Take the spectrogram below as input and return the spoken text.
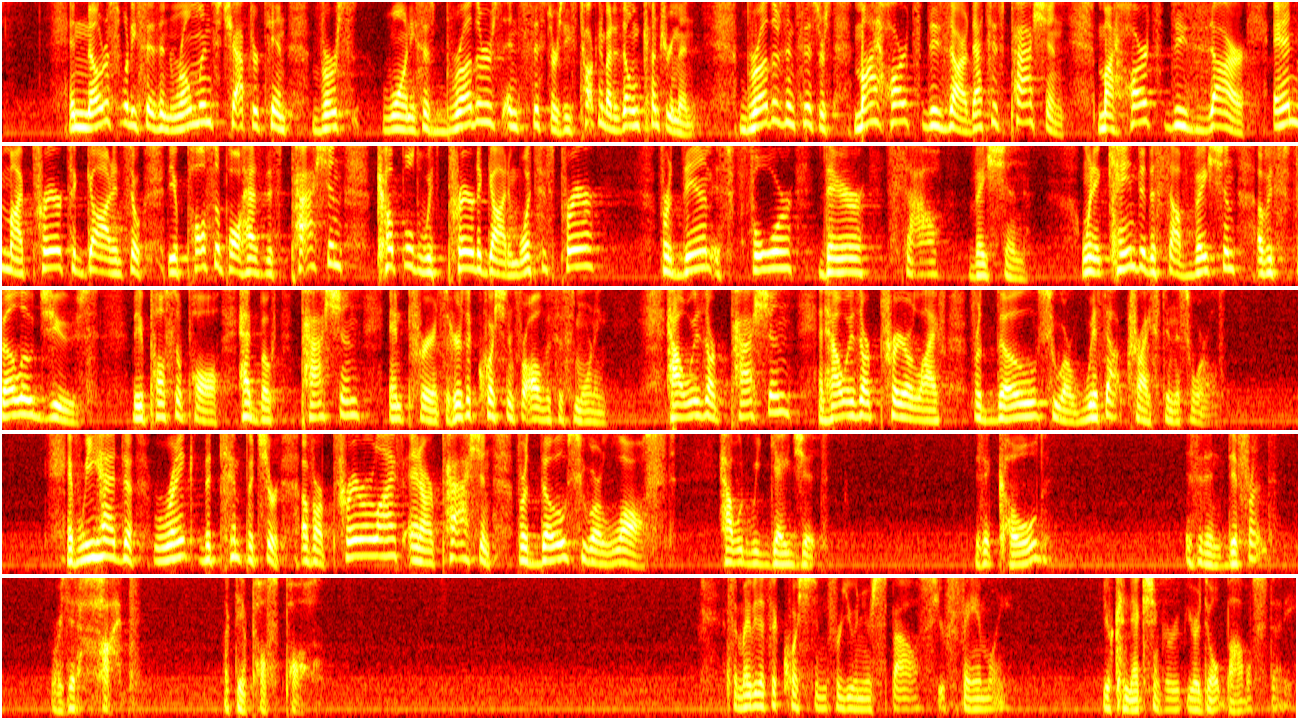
And notice what he says in Romans chapter 10, verse 1. He says, Brothers and sisters, he's talking about his own countrymen. Brothers and sisters, my heart's desire, that's his passion, my heart's desire and my prayer to God. And so the Apostle Paul has this passion coupled with prayer to God. And what's his prayer? For them is for their salvation. When it came to the salvation of his fellow Jews, the Apostle Paul had both passion and prayer. And so here's a question for all of us this morning. How is our passion and how is our prayer life for those who are without Christ in this world? If we had to rank the temperature of our prayer life and our passion for those who are lost, how would we gauge it? Is it cold? Is it indifferent? Or is it hot, like the Apostle Paul? So maybe that's a question for you and your spouse, your family your connection group, your adult Bible study?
